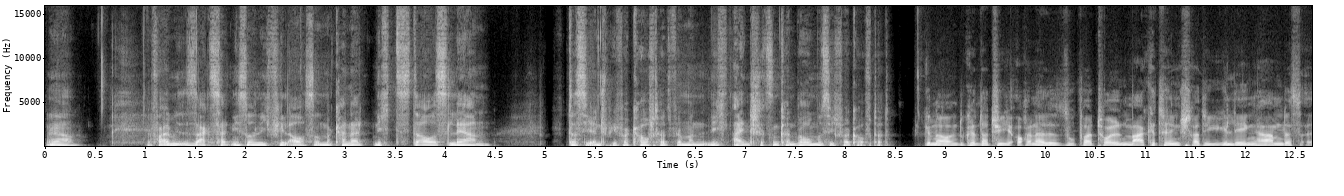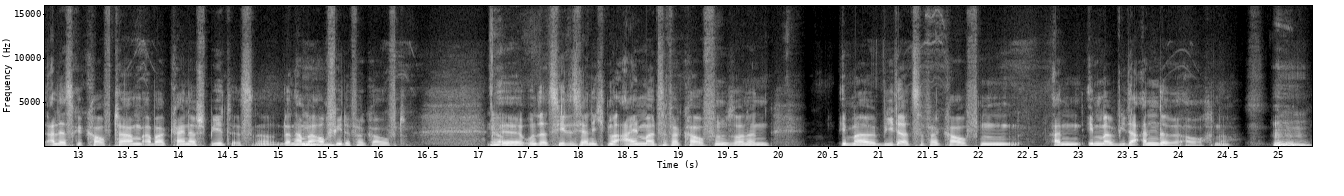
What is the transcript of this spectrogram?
Ja. Vor allem sagt es halt nicht sonderlich viel aus und man kann halt nichts daraus lernen, dass sich ein Spiel verkauft hat, wenn man nicht einschätzen kann, warum es sich verkauft hat. Genau, und du könntest natürlich auch an einer super tollen Marketingstrategie gelegen haben, dass alles gekauft haben, aber keiner spielt es. Ne? Dann haben mhm. wir auch viele verkauft. Ja. Äh, unser Ziel ist ja nicht nur einmal zu verkaufen, sondern immer wieder zu verkaufen an immer wieder andere auch. Ne? Mhm.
